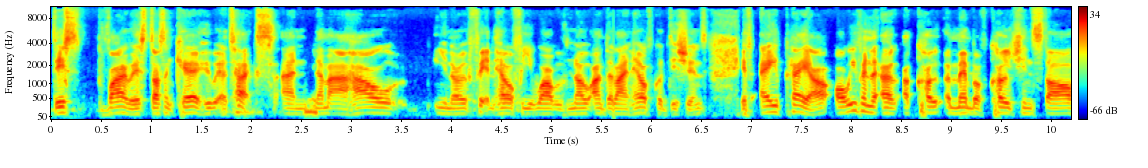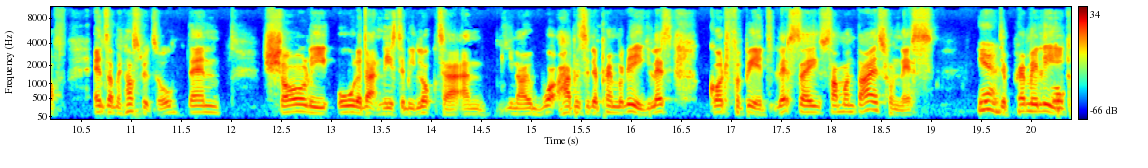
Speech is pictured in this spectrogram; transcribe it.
this virus doesn't care who it attacks, and no matter how you know fit and healthy you are with no underlying health conditions, if a player or even a, a, co- a member of coaching staff ends up in hospital, then surely all of that needs to be looked at. And you know what happens in the Premier League? Let's God forbid, let's say someone dies from this. Yeah, the Premier League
